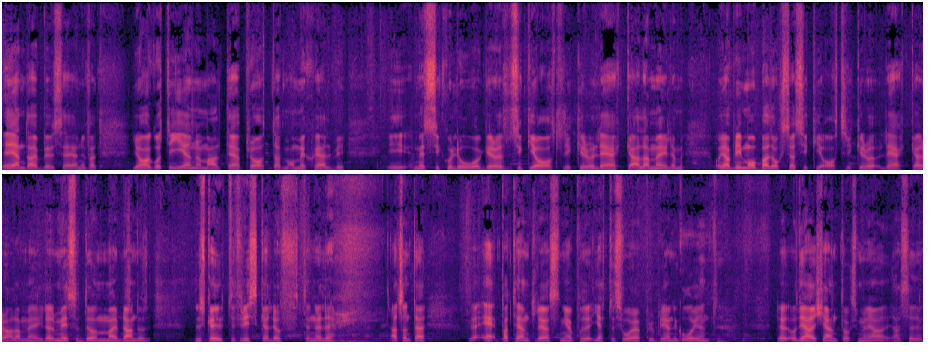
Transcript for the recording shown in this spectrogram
Det är det enda jag behöver säga nu för att Jag har gått igenom allt det, jag har pratat om mig själv i, i, med psykologer och psykiatriker och läkare, alla möjliga. Och jag blir mobbad också av psykiatriker och läkare och alla möjliga. De är så dumma ibland. Och du ska ut i friska luften eller allt sånt där. Eh, patentlösningar på jättesvåra problem, det går ju inte. Det, och det har jag känt också, men jag, alltså,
